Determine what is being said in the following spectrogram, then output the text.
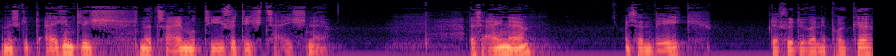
Und es gibt eigentlich nur zwei Motive, die ich zeichne. Das eine ist ein Weg, der führt über eine Brücke,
